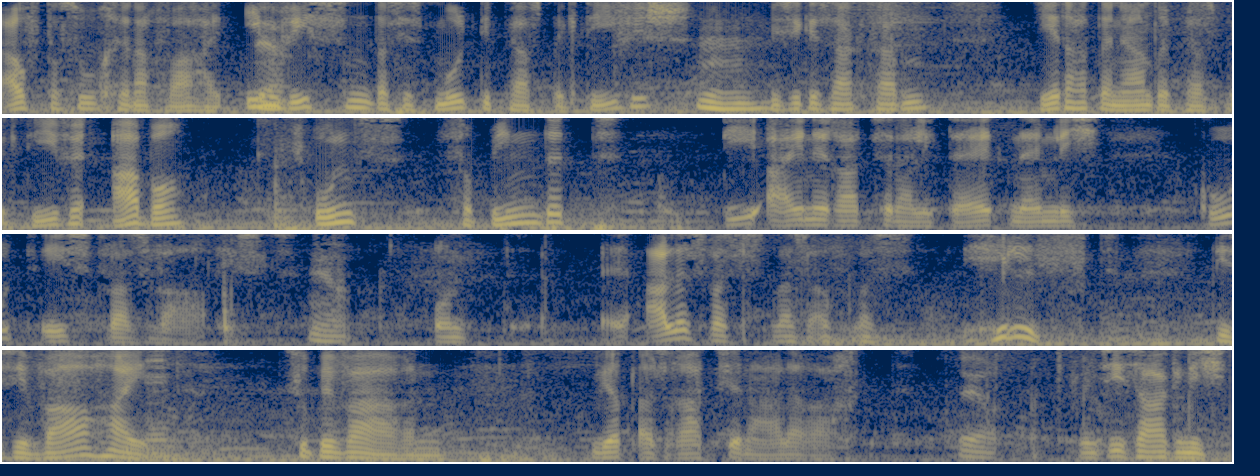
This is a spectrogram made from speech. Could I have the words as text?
auf der Suche nach Wahrheit. Im ja. Wissen, das ist multiperspektivisch, mhm. wie Sie gesagt haben. Jeder hat eine andere Perspektive, aber uns verbindet die eine Rationalität, nämlich gut ist, was wahr ist. Ja. Und alles, was, was, auf, was hilft, diese Wahrheit zu bewahren, wird als rational erachtet. Ja. Wenn Sie sagen, ich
